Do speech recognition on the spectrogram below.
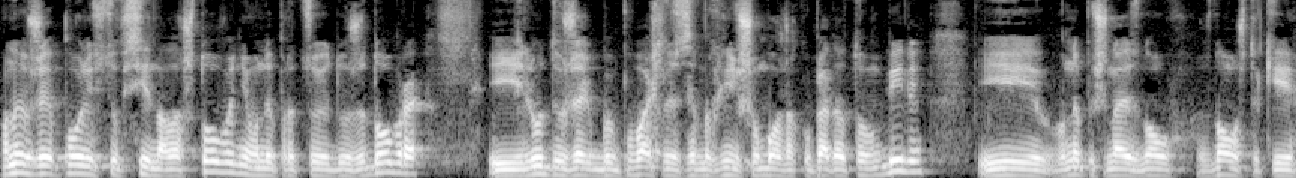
Вони вже повністю всі налаштовані, вони працюють дуже добре. І люди вже якби побачили що можна купляти автомобілі, і вони починають знову знову ж таки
